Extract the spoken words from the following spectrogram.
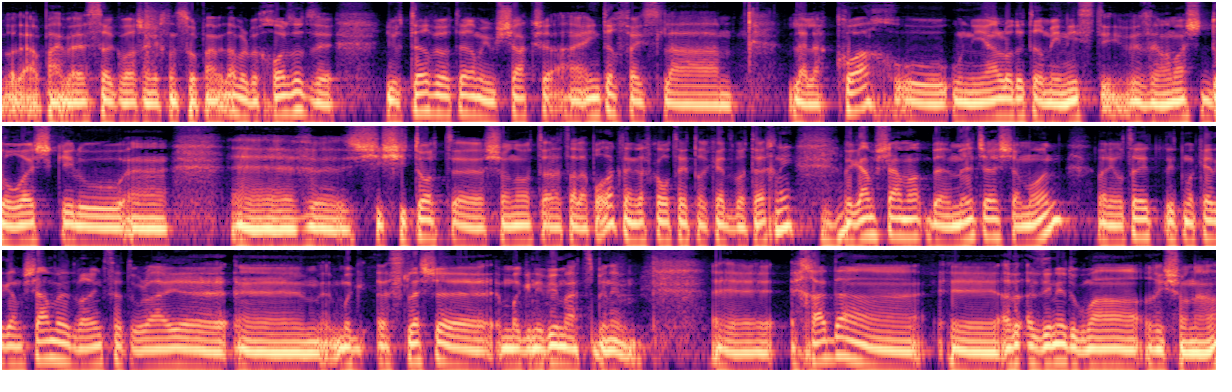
לא יודע, 2010 כבר שנכנסו 2000, אבל בכל זאת זה יותר ויותר הממשק, ה interface ל... ללקוח הוא, הוא נהיה לא דטרמיניסטי וזה ממש דורש כאילו אה, אה, שיטות אה, שונות על הצד product, אני דווקא רוצה להתרכז בטכני mm-hmm. וגם שם באמת שיש המון ואני רוצה להתמקד גם שם בדברים קצת אולי אה, אה, מג... סלאש אה, מגניבים מעצבנים. אה, אחד ה... אה, אז הנה דוגמה ראשונה,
